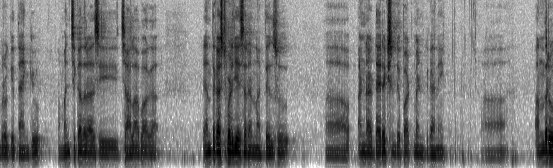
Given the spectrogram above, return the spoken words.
బ్రోకి థ్యాంక్ యూ మంచి కథ రాసి చాలా బాగా ఎంత కష్టపడి చేశారని నాకు తెలుసు. అండ్ ఆ డైరెక్షన్ డిపార్ట్మెంట్ కానీ అందరూ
